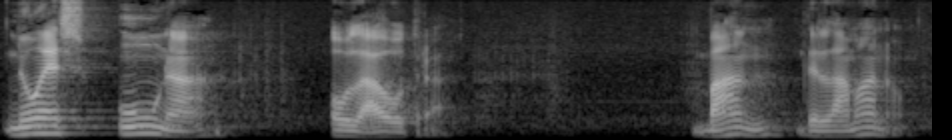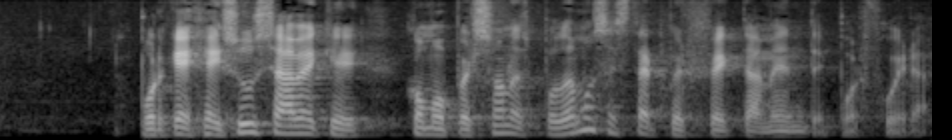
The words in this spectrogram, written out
No es una o la otra. Van de la mano. Porque Jesús sabe que como personas podemos estar perfectamente por fuera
